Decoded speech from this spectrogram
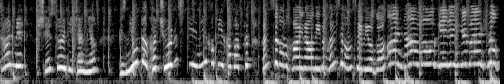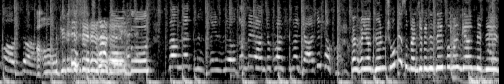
yeter mi? Bir şey söyleyeceğim ya. Biz niye ondan kaçıyoruz ki? Niye kapıyı kapattık? Hani sen onun hayranıydın? Hani sen onu seviyordun? Anne ama o gelince ben şok oldum. Aa o gelince sen çok oldun. Ben Batman'ı izliyordum bir anda karşıma geldi şok oldum. Sen hayal görmüş olmuyorsun. Bence Wednesday falan gelmedi.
